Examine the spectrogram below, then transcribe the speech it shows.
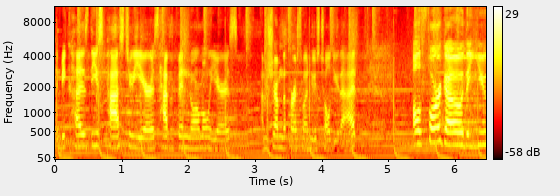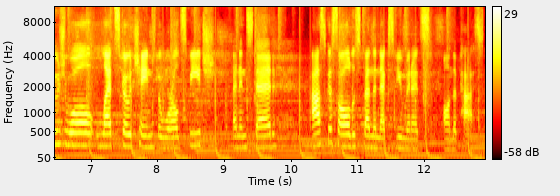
and because these past two years haven't been normal years, I'm sure I'm the first one who's told you that, I'll forego the usual let's go change the world speech and instead ask us all to spend the next few minutes on the past.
